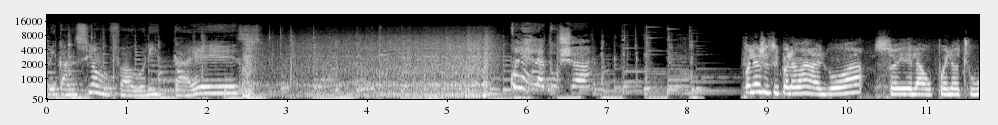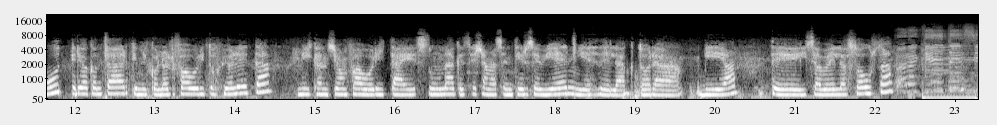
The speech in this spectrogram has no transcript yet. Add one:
Mi canción favorita es. ¿Cuál es la tuya? Hola, yo soy Paloma Alboa, soy de la Pueblo Chubut. Quería contar que mi color favorito es violeta. Mi canción favorita es una que se llama Sentirse Bien y es de la actora Vía, de Isabela Sousa. Para te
